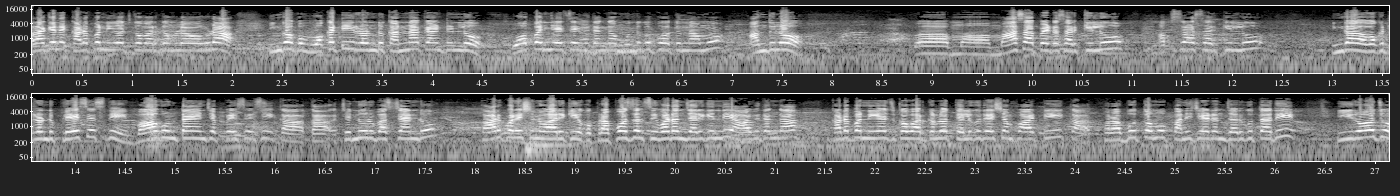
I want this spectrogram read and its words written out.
అలాగనే కడప నియోజకవర్గంలో కూడా ఇంకొక ఒకటి రెండు కన్నా క్యాంటీన్లు ఓపెన్ చేసే విధంగా ముందుకు పోతున్నాము. అందులో మాసాపేట సర్కిల్ అప్సరా సర్కిల్ ఇంకా ఒకటి రెండు ప్లేసెస్ని బాగుంటాయని చెప్పేసి చెన్నూరు బస్ కార్పొరేషన్ వారికి ఒక ప్రపోజల్స్ ఇవ్వడం జరిగింది. ఆ విధంగా కడప నియోజకవర్గంలో తెలుగుదేశం పార్టీ ప్రభుత్వము పనిచేయడం జరుగుతుంది. ఈరోజు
